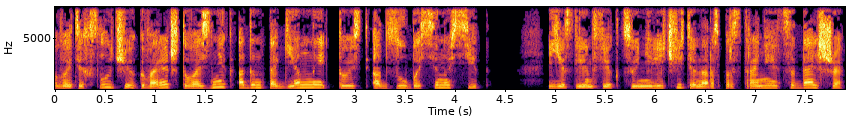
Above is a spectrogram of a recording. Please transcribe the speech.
В этих случаях говорят, что возник адонтогенный, то есть от зуба синусит. Если инфекцию не лечить, она распространяется дальше,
